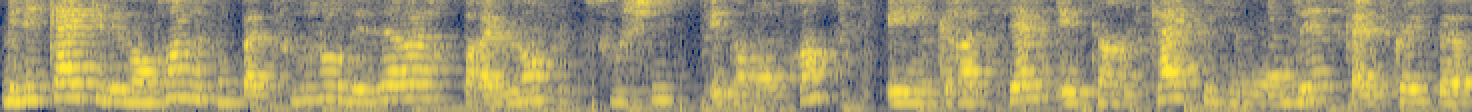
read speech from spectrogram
Mais les calques et les emprunts ne sont pas toujours des erreurs. Par exemple, sushi est un emprunt et gratte-ciel est un calque du mot anglais skyscraper.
